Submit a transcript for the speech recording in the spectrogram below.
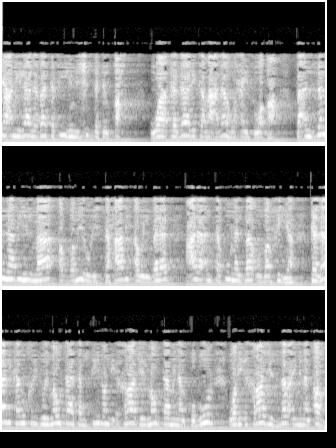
يعني لا نبات فيه من شدة القحط. وكذلك معناه حيث وقع. فأنزلنا به الماء الضمير للسحاب أو البلد على أن تكون الباء ظرفية. كذلك نخرج الموتى تمثيل لإخراج الموتى من القبور وبإخراج الزرع من الأرض.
